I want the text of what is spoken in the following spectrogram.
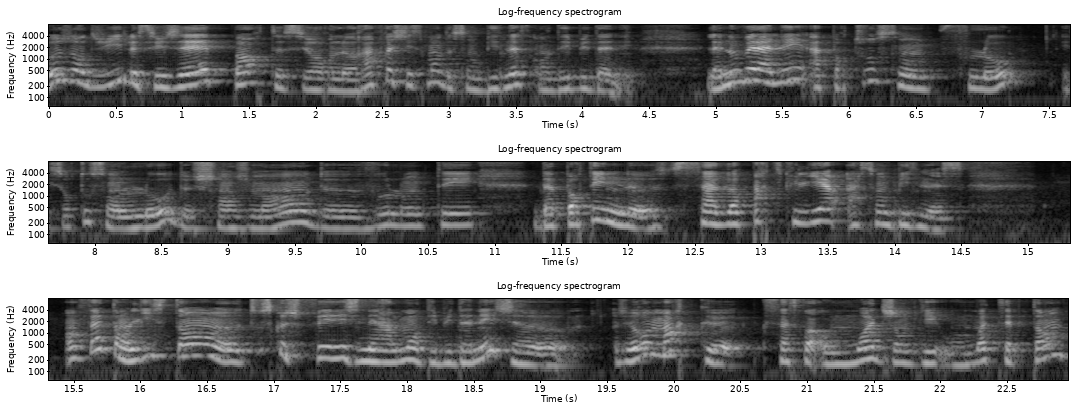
Aujourd'hui, le sujet porte sur le rafraîchissement de son business en début d'année. La nouvelle année apporte toujours son flot et surtout son lot de changements, de volonté d'apporter une saveur particulière à son business. En fait, en listant euh, tout ce que je fais généralement en début d'année, je, je remarque que, que ça soit au mois de janvier ou au mois de septembre,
